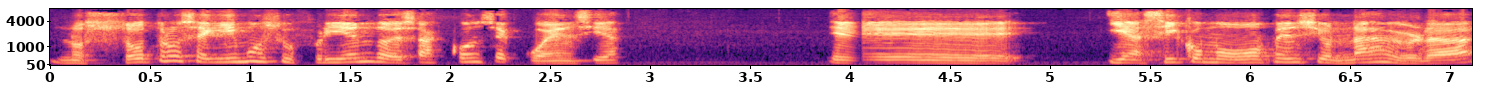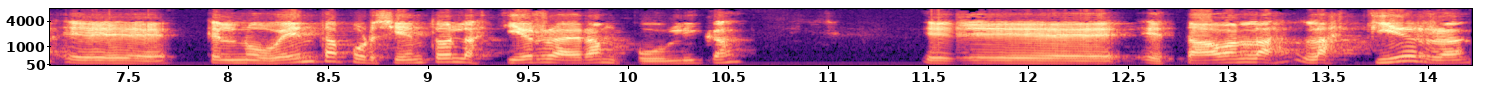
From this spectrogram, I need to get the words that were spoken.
Nosotros seguimos sufriendo esas consecuencias. Eh, y así como vos mencionás, ¿verdad? Eh, el 90% de las tierras eran públicas. Eh, estaban las, las tierras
